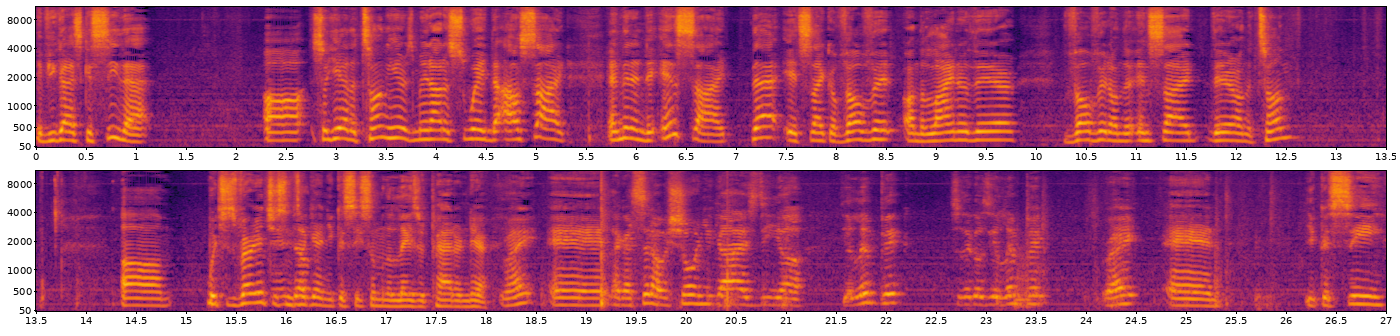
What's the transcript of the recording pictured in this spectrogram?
If you guys can see that. Uh, so yeah, the tongue here is made out of suede, the outside. And then in the inside, that it's like a velvet on the liner there. Velvet on the inside there on the tongue. Um, which is very interesting. And, uh, again, you can see some of the laser pattern there, right? And like I said, I was showing you guys the uh, the Olympic. So there goes the Olympic, right? And you could see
